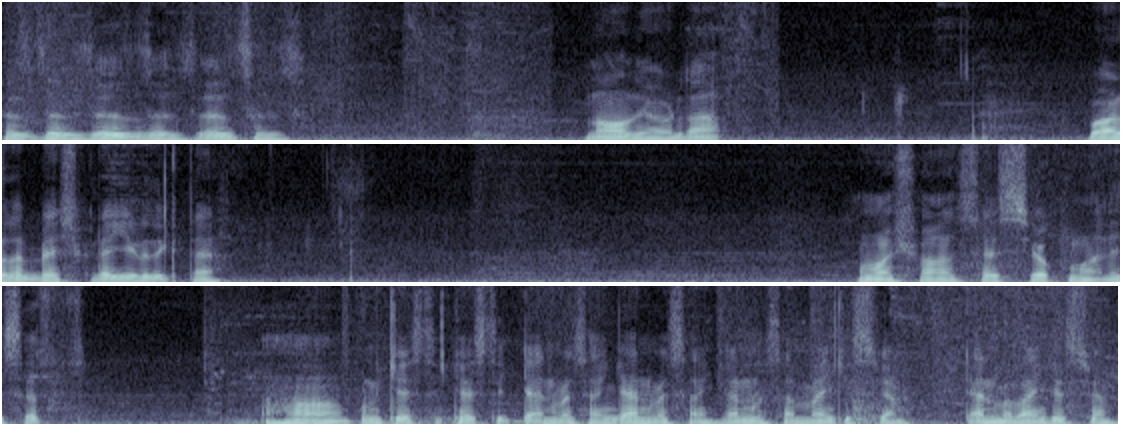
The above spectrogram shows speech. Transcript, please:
Hızlı hızlı hızlı hızlı hızlı hızlı. Ne oluyor orada? Bu arada 5-1'e girdik de. Ama şu an ses yok maalesef. Aha bunu kestik kestik gelmesen gelmesen gelmesen ben keseceğim. Gelme ben keseceğim.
